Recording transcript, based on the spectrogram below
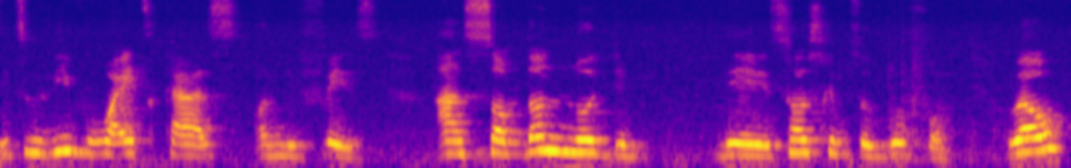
it will leave white cast on the face. And some don't know the the sunscreen to go for. Well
